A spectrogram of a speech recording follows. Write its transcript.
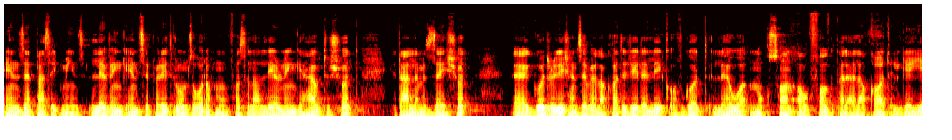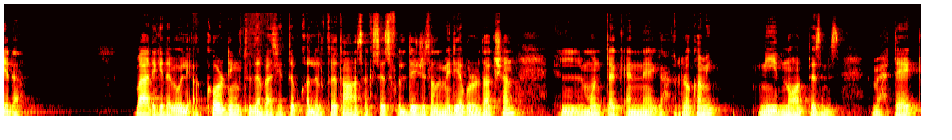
in the passage means living in separate rooms غرف منفصلة learning how to shot يتعلم إزاي shot uh, good relationship العلاقات الجيدة lack of good اللي هو نقصان أو فقد العلاقات الجيدة بعد كده بيقول لي according to the passage طبقا للقطعة successful digital media production المنتج الناجح الرقمي need not business. محتاج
